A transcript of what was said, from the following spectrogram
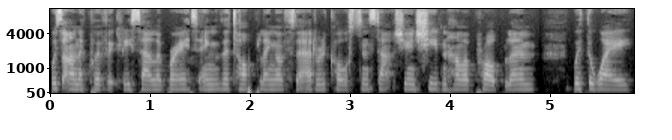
was unequivocally celebrating the toppling of the edward colston statue and she didn't have a problem with the way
